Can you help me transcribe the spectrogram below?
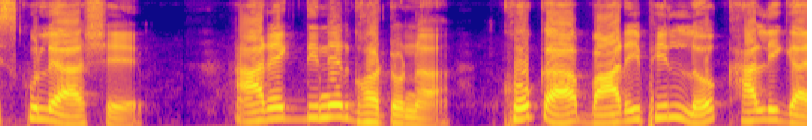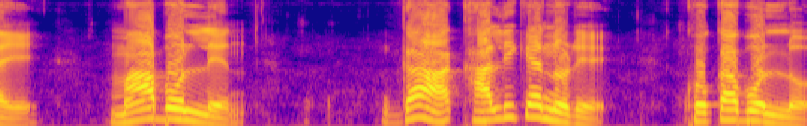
স্কুলে আসে। আরেক দিনের ঘটনা। খোকা বাড়ি ফিরল খালি গায়ে। মা বললেন গা খালি কেন রে? খোকা বলল,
